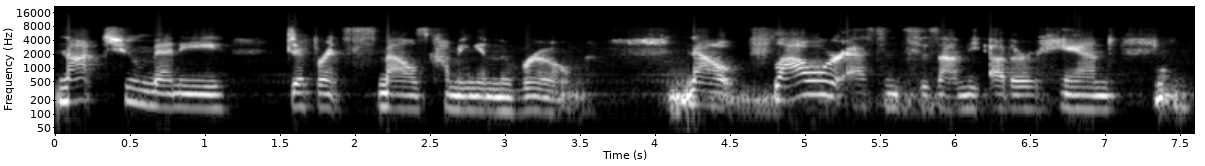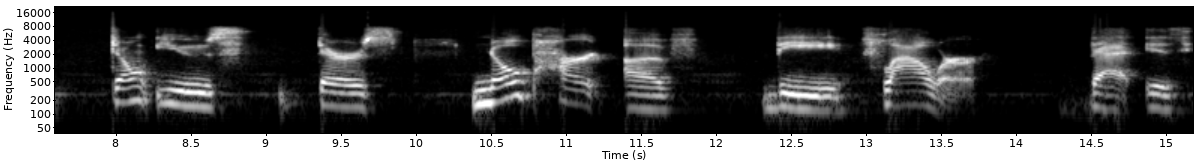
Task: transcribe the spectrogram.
not too many different smells coming in the room. Now, flower essences, on the other hand, don't use, there's no part of the flower that is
